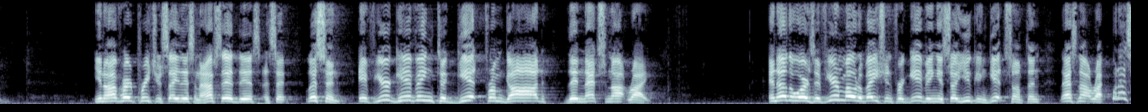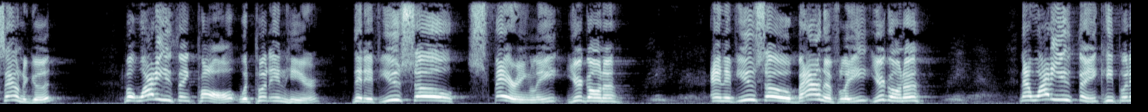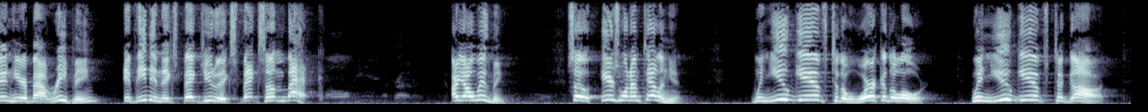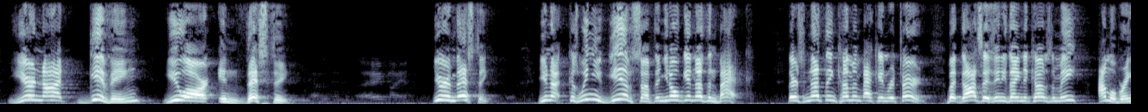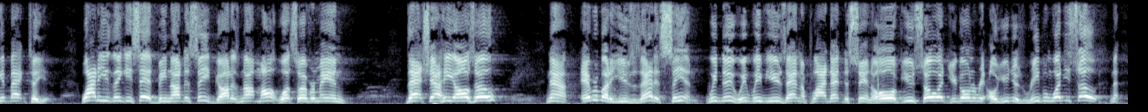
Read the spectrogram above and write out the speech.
You know, I've heard preachers say this, and I've said this, and said, listen, if you're giving to get from God, then that's not right. In other words, if your motivation for giving is so you can get something, that's not right. Well, that sounded good. But why do you think Paul would put in here that if you sow sparingly, you're going to, and if you sow bountifully, you're going to? Now, why do you think he put in here about reaping if he didn't expect you to expect something back? Are y'all with me? So here's what I'm telling you. When you give to the work of the Lord, when you give to God, you're not giving, you are investing. You're investing. You're not, because when you give something, you don't get nothing back. There's nothing coming back in return. But God says, anything that comes to me, I'm going to bring it back to you. Why do you think He said, Be not deceived? God is not mocked. Whatsoever man, that shall he also now, everybody uses that as sin. We do. We, we've used that and applied that to sin. Oh, if you sow it, you're going oh, to reap. Oh, you're just reaping what you sow.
